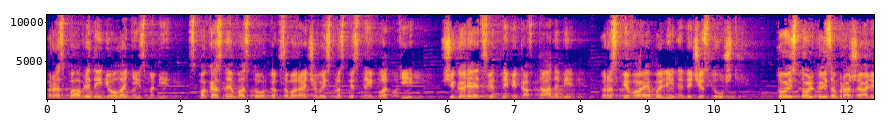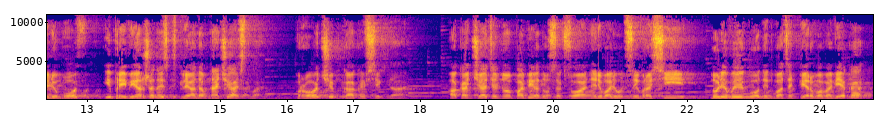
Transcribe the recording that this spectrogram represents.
разбавленный неологизмами, с показным восторгом заворачиваясь в расписные платки, щеголяя цветными кафтанами, распевая былины до частушки – то есть только изображали любовь и приверженность взглядам начальства. Впрочем, как и всегда. Окончательную победу сексуальной революции в России нулевые годы 21 века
